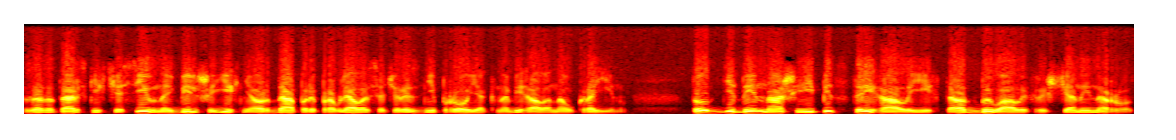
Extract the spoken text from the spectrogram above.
за татарських часів найбільше їхня орда переправлялася через Дніпро, як набігала на Україну. Тут діди наші і підстерігали їх та відбивали хрещений народ.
